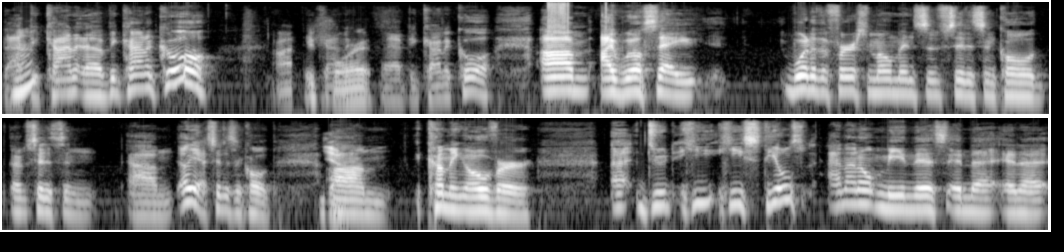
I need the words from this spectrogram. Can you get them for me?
That'd be kind of that'd be kind of cool. I'd be Kinda- for it. That'd be kind of cool. Um, I will say, one of the first moments of Citizen Cold, of Citizen, um, oh yeah, Citizen Cold, Yeah. um, coming over, uh, dude, he he steals, and I don't mean this in a in a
